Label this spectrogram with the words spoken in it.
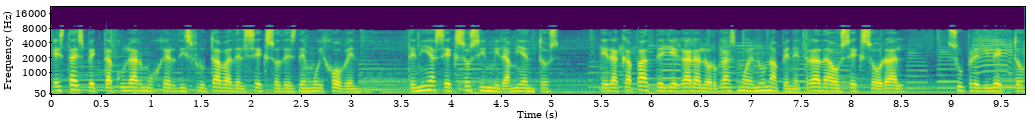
Esta espectacular mujer disfrutaba del sexo desde muy joven, tenía sexo sin miramientos, era capaz de llegar al orgasmo en una penetrada o sexo oral, su predilecto,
